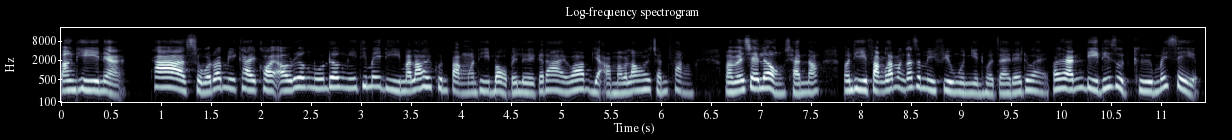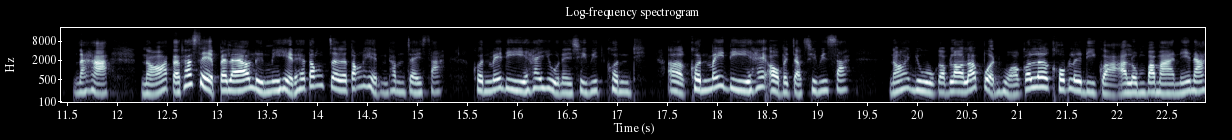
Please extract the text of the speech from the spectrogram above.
บางทีเนี่ย ถ้าสมมติว่ามีใครคอยเอาเรื่องนู้นเรื่องนี้ที่ไม่ดีมาเล่าให้คุณฟังบางทีบอกไปเลยก็ได้ว่าอย่าเอามาเล่าให้ฉันฟัง มันไม่ใช่เรื่องของฉันเนาะบางทีฟังแล้วมันก็จะมีฟีลหงุนงินหัวใจได้ด้วยเพราะฉะนั้นดีที่สุดคือไม่เสพนะคะเนาะแต่ถ้าเสพไปแล้วหรือมีเหตุให้ต้องเจอต้องเห็นทำใจซะ คนไม่ดีให้อยู่ในชีวิตคนเอ่อคนไม่ดีให้ออกไปจากชีวิตซะเนาะอยู่กับเราแล้วปวดหัวก็เลิกคบเลยดีกว่าอารมณ์ประมาณนี้นะ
